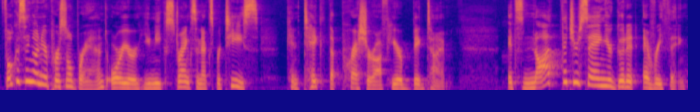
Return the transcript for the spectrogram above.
Focusing on your personal brand or your unique strengths and expertise can take the pressure off here big time. It's not that you're saying you're good at everything,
